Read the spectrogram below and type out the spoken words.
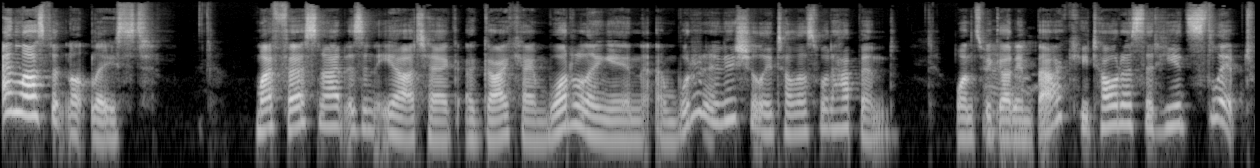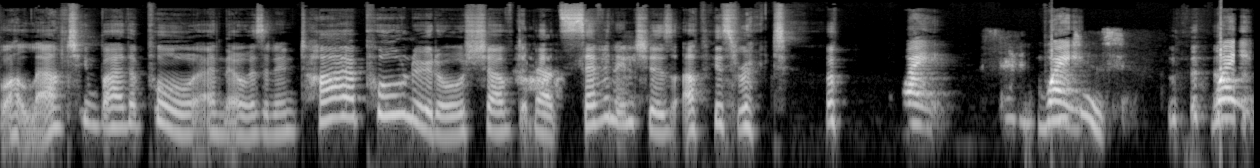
and last but not least, my first night as an ER tech, a guy came waddling in and wouldn't initially tell us what happened. Once we got him back, he told us that he had slipped while lounging by the pool and there was an entire pool noodle shoved about seven inches up his rectum. Wait, Seven Wait. inches. wait.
